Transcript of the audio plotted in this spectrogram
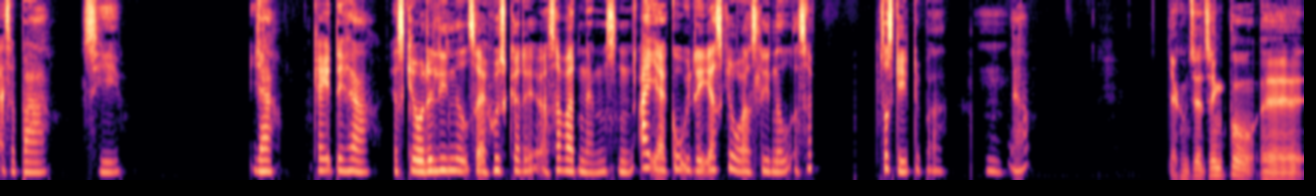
altså bare sige, jeg gav det her, jeg skriver det lige ned, så jeg husker det, og så var den anden sådan, ej, ja, god idé, jeg skriver også lige ned, og så, så skete det bare. Mm. Ja. Jeg kom til at tænke på, øh,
